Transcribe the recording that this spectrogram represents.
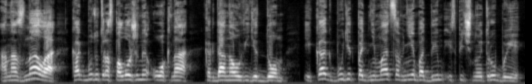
Она знала, как будут расположены окна, когда она увидит дом, и как будет подниматься в небо дым из печной трубы.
